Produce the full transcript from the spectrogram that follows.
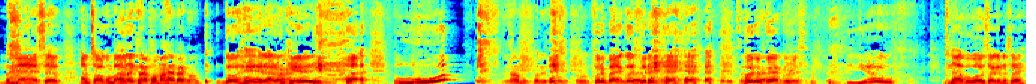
Massive. I'm talking about. Like, can I put my hat back on? go ahead. I don't care. Whoop. I'm gonna put it. To, gonna Put it backwards. Put it, Put it put it back. backwards. Yo. Nah, but what was I gonna say?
